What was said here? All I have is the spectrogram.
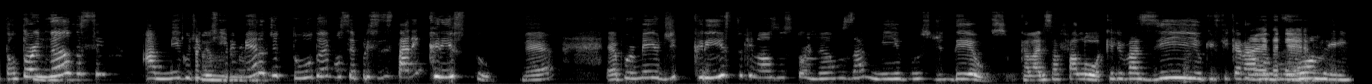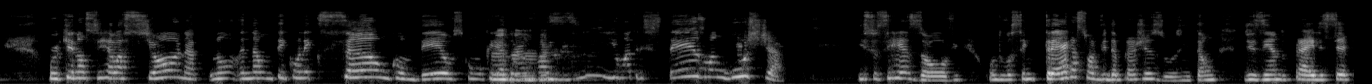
Então, tornando-se amigo de Deus. Primeiro de tudo é você precisa estar em Cristo, né? É por meio de Cristo que nós nos tornamos amigos de Deus. O que a Larissa falou, aquele vazio que fica na alma é. do homem, porque não se relaciona, não, não tem conexão com Deus, com o Criador. Uhum. É um uhum. vazio, uma tristeza, uma angústia. Isso se resolve quando você entrega a sua vida para Jesus. Então, dizendo para ele ser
